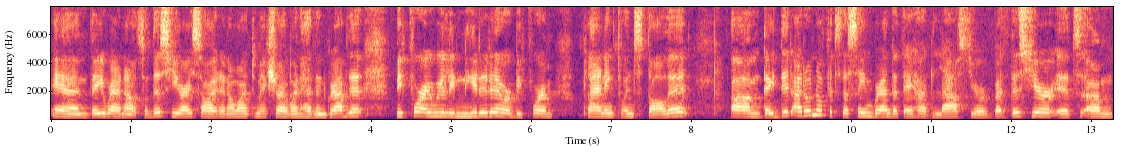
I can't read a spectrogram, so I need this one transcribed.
and they ran out. So this year I saw it and I wanted to make sure I went ahead and grabbed it before I really needed it or before I'm planning to install it um, they did I don't know if it's the same brand that they had last year but this year it's um,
